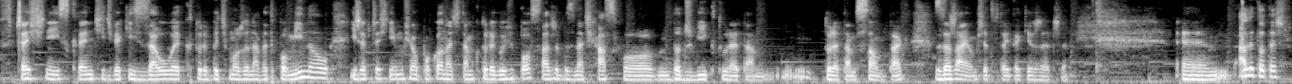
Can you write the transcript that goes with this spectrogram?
wcześniej skręcić w jakiś zaułek, który być może nawet pominął i że wcześniej musiał pokonać tam któregoś bossa, żeby znać hasło do drzwi, które tam, które tam są, tak? Zdarzają się tutaj takie rzeczy. Ale to też,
